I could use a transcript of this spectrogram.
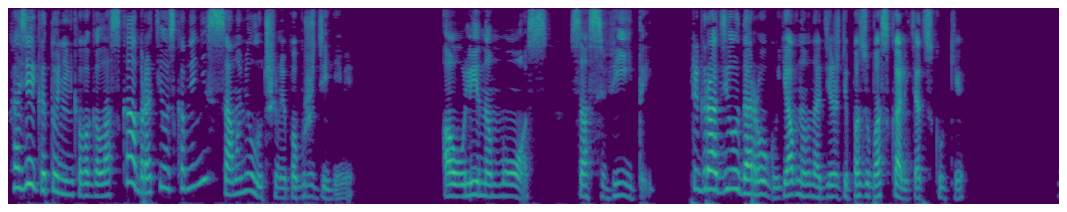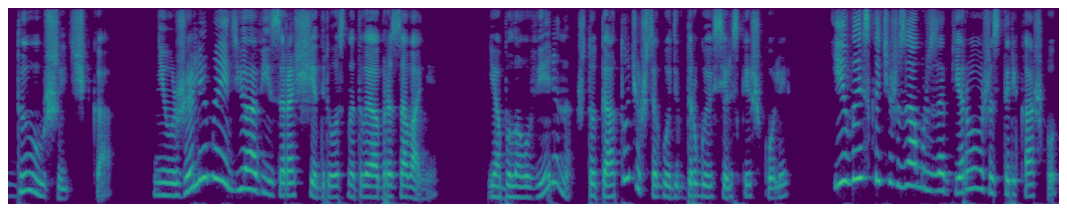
Хозяйка тоненького голоска обратилась ко мне не с самыми лучшими побуждениями. Аулина Мосс со свитой преградила дорогу, явно в надежде позубоскалить от скуки. «Душечка, неужели Мэйдью Авиза расщедрилась на твое образование? Я была уверена, что ты отучишься годик-другой в сельской школе и выскочишь замуж за первого же старикашку,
